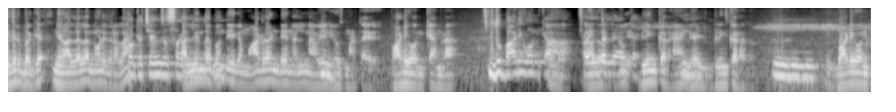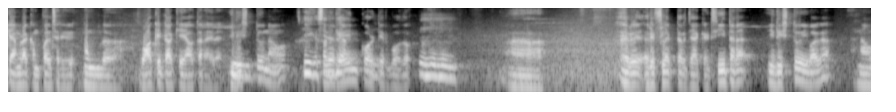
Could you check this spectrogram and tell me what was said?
ಇದ್ರ ಬಗ್ಗೆ ನೀವು ಅಲ್ಲೆಲ್ಲ ನೋಡಿದ್ರಲ್ಲ? ಅಲ್ಲಿಂದ ಬಂದು ಈಗ ಮಾಡ್ರನ್ ಡೇನಲ್ಲಿ ನಾವೇನು ಯೂಸ್ ಮಾಡ್ತಾ ಇದೀವಿ? ಬಾಡಿ ಒನ್ ಕ್ಯಾಮ್ರಾ ಇದು ಬಾಡಿ ಓನ್ ಕ್ಯಾಮ್ರಾ ಫ್ರಂಟ್ ಅಲ್ಲಿ okay blinker hand held blinker ಅದು. ಬಾಡಿ ಓನ್ ಕ್ಯಾಮ್ರಾ ಕಂಪಲ್ಸರಿ ನಮ್ದು ವಾಕಿ ಟಾಕಿ ಯಾವ ತರ ಇದೆ. ಇದಿಷ್ಟು ನಾವು ಈಗ ರೈನ್ ಕೋಟ್ ಇರ್ಬೋದು. ರಿಫ್ಲೆಕ್ಟರ್ ಜಾಕೆಟ್ಸ್ ಈ ತರ ಇದಿಷ್ಟು ಇವಾಗ ನಾವು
